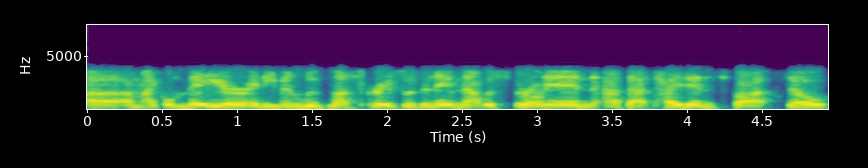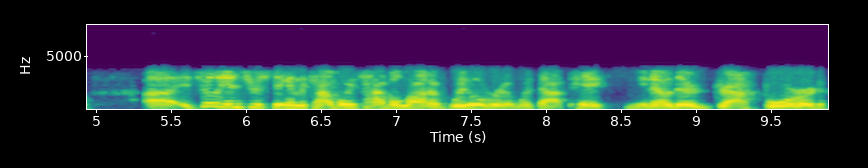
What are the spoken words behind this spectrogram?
uh, Michael Mayer, and even Luke Musgraves was a name that was thrown in at that tight end spot. So uh, it's really interesting, and the Cowboys have a lot of wiggle room with that pick. You know, their draft board.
